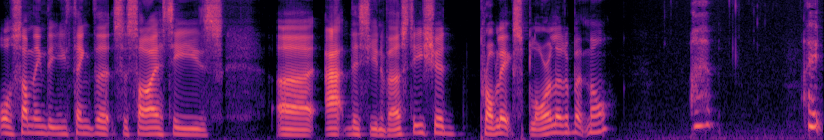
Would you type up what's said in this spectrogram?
or something that you think that societies uh, at this university should probably explore a little bit more? I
